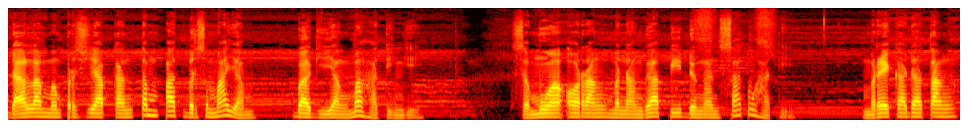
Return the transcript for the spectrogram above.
dalam mempersiapkan tempat bersemayam bagi Yang Maha Tinggi. Semua orang menanggapi dengan satu hati. Mereka datang,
